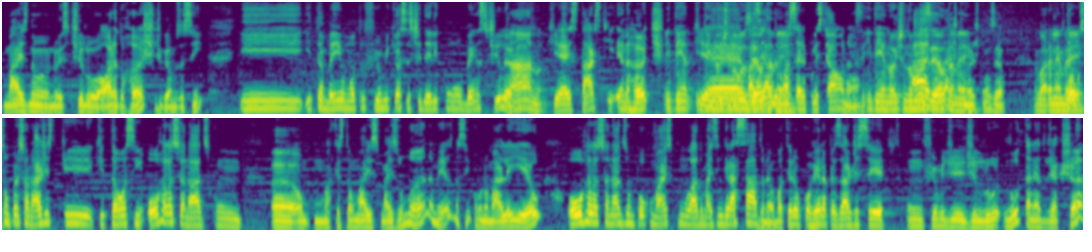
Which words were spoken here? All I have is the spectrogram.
mais no, no estilo Hora do Rush, digamos assim. E, e também um outro filme que eu assisti dele com o Ben Stiller, ah, que é Starsky and Hutch. E tem, e tem Noite no é Museu baseado também. numa série policial, né? Sim, e tem a Noite no ah, é Museu é verdade, também. Noite no Museu. Agora lembrei. Então são personagens que estão, assim, ou relacionados com uh, uma questão mais, mais humana mesmo, assim, como no Marley e eu, ou relacionados um pouco mais com um lado mais engraçado, né? O Bater ou Correr, apesar de ser um filme de, de luta, né, do Jack Chan,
